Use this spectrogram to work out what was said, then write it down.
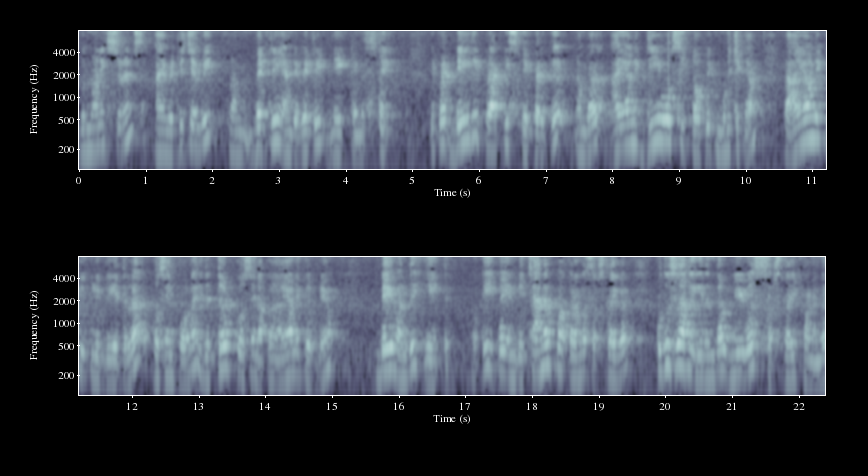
Good morning students. I am Vetri Chervi from Vetri and Vetri NEET Chemistry. இப்போ டெய்லி ப்ராக்டிஸ் பேப்பருக்கு நம்ம அயானிக் ஜிஓசி டாபிக் முடிச்சிட்டேன். இப்போ அயானிக் யூக்லிபிரியத்தில் கொஸ்டின் போனேன் இது தேர்ட் கொஸ்டின் அப்போ அயானிக் யூக்லிபிரியம் டே வந்து எயித்து ஓகே இப்போ என்னுடைய சேனல் பார்க்குறவங்க சப்ஸ்கிரைபர் புதுசாக இருந்தால் வியூவர்ஸ் சப்ஸ்கிரைப் பண்ணுங்க.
